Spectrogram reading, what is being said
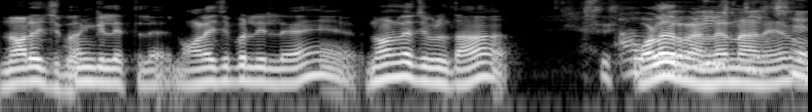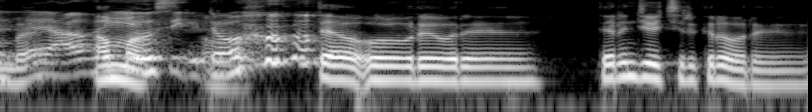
நாலேஜ் ஆங்கிலத்தில். நாலேஜபிள் இல்லை. நாலேஜபிள் தான். அவர் வளர்றேன்ல நானு ரொம்ப. அவரே ஆமா. தெ- ஒரு ஒரு தெரிஞ்சு வச்சிருக்கிற ஒரு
